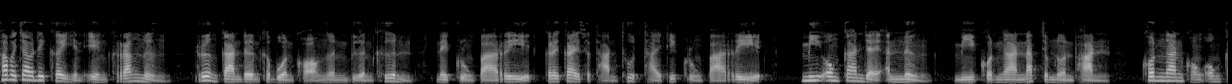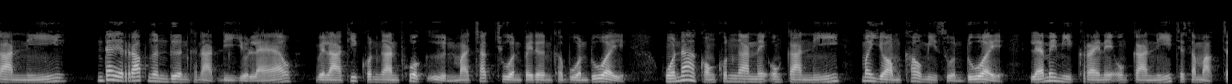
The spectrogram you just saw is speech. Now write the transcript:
ข้าพเจ้าได้เคยเห็นเองครั้งหนึ่ง เรื่องการเดินขบวนขอเงินเดือนขึ้น ในกรุงปารีสใกล้ ๆ สถานทูตไทยที่กรุงปารีสมีองค์การใหญ่อันหนึ่ง มีคนงานนับจำนวนพัน คนงานขององค์การนี้ได้รับเงินเดือนขนาดดีอยู่แล้ว เวลาที่คนงานพวกอื่นมาชักชวนไปเดินขบวนด้วย หัวหน้าของคนงานในองค์การนี้ไม่ยอมเข้ามีส่วนด้วย และไม่มีใครในองค์การนี้จะสมัครใจ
